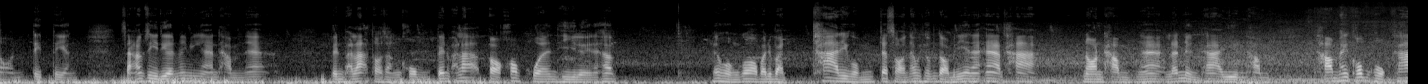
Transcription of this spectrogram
นอนติดเตียง 3-4 เดือนไม่มีงานทำนะเป็นภาระต่อสังคม เป็นภาระต่อครอบครัวทันทีเลยนะครับ แล้วผมก็ปฏิบัติท่าที่ผมจะสอนท่านผู้ชมต่อไปนี้นะห้าท่านอนทำนะฮะและหนึ่งท่ายืนทำทำให้ครบหกท่า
